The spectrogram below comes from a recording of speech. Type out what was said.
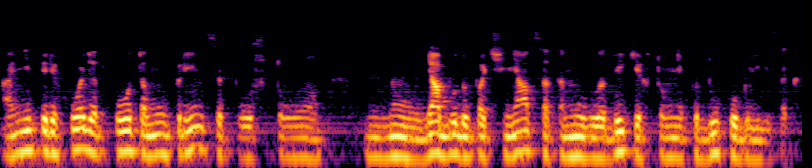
они переходят по тому принципу, что ну, я буду подчиняться тому владыке, кто мне по духу близок.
